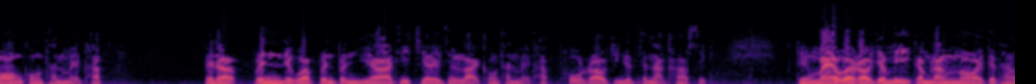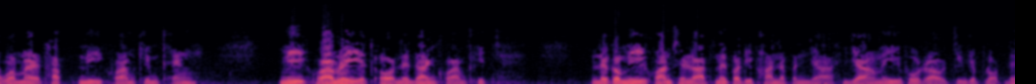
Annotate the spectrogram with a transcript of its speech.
มองของท่านแม่ทัพเป็นว่าเป็นเรียกว่าเป็นปัญญาที่เฉลียวฉลาดของท่านแม่ทัพพวกเราจึงจะชนะข้าศึก ถึงแม้ว่าเราจะมีกำลังน้อย แต่ถ้าว่าแม่ทัพมีความเข้มแข็ง มีความละเอียดอ่อนในด้านความคิด แล้วก็มีความฉลาดในปฏิภาณปัญญา อย่างนี้พวกเราจึงจะปลอดได้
